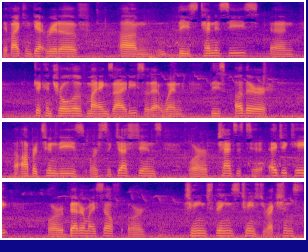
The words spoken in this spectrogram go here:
if i can get rid of um, these tendencies and get control of my anxiety so that when these other uh, opportunities or suggestions or chances to educate or better myself or change things, change directions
